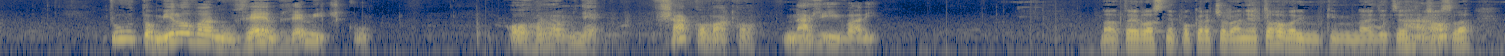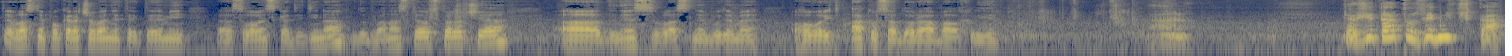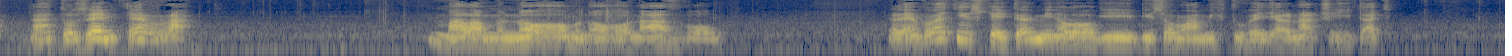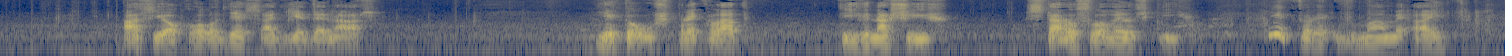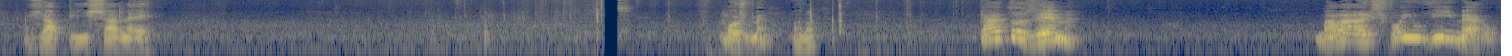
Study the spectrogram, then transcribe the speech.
túto milovanú zem, zemičku, ohromne všakovako nažívali. No a to je vlastne pokračovanie, to hovorím, kým nájdete ano. čísla, to je vlastne pokračovanie tej témy e, Slovenská dedina do 12. storočia a dnes vlastne budeme hovoriť, ako sa dorábal chlieb. Áno. Takže táto zemička, táto zem, terra, mala mnoho, mnoho názvov len v latinskej terminológii by som vám ich tu vedel načítať asi okolo 10-11. Je to už preklad tých našich staroslovenských. Niektoré už máme aj zapísané. Môžeme? Áno táto zem mala aj svoju výmeru.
